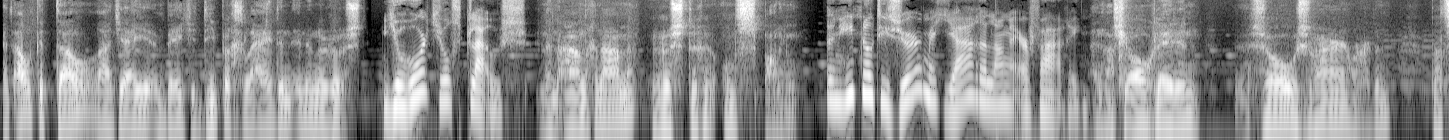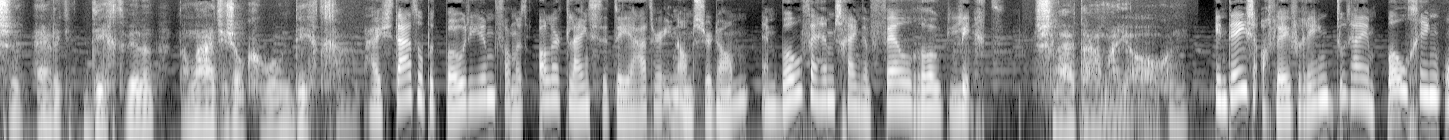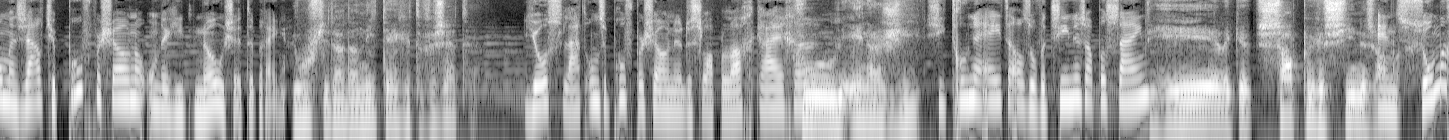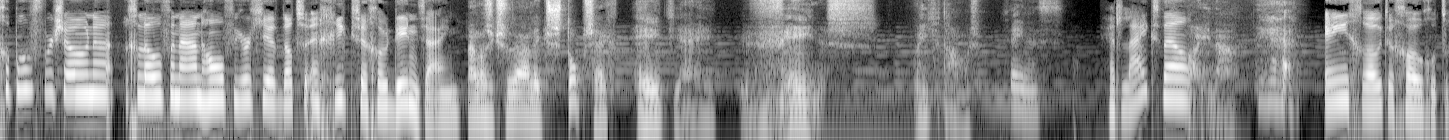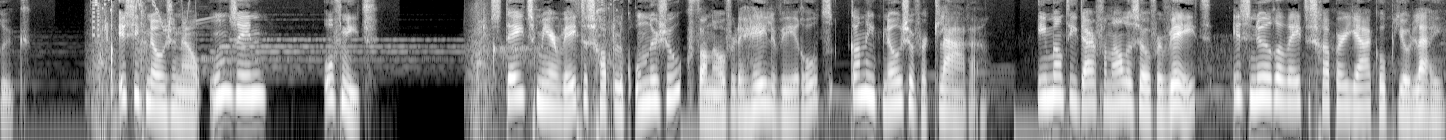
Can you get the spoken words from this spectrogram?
Met elke tel laat jij je een beetje dieper glijden in een rust. Je hoort Jos Klaus, In een aangename, rustige ontspanning. een hypnotiseur met jarenlange ervaring. En als je oogleden zo zwaar worden dat ze eigenlijk dicht willen, dan laat je ze ook gewoon dicht gaan. Hij staat op het podium van het allerkleinste theater in Amsterdam en boven hem schijnt een fel rood licht. Sluit daar maar je ogen. In deze aflevering doet hij een poging om een zaaltje proefpersonen onder hypnose te brengen. Je hoeft je daar dan niet tegen te verzetten. Jos laat onze proefpersonen de slappe lach krijgen, Voel die energie. citroenen eten alsof het sinaasappels zijn. Die heerlijke, sappige sinaasappel. En sommige proefpersonen geloven na een half uurtje dat ze een Griekse godin zijn. En als ik zo dadelijk stop zeg, heet jij Venus. Weet je trouwens? Venus. Het lijkt wel Mooie naam. Ja. Één grote goocheltruc. Is hypnose nou onzin of niet? Steeds meer wetenschappelijk onderzoek van over de hele wereld kan hypnose verklaren. Iemand die daar van alles over weet is neurowetenschapper Jacob Jolij.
